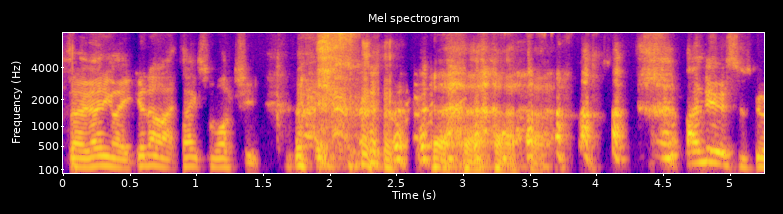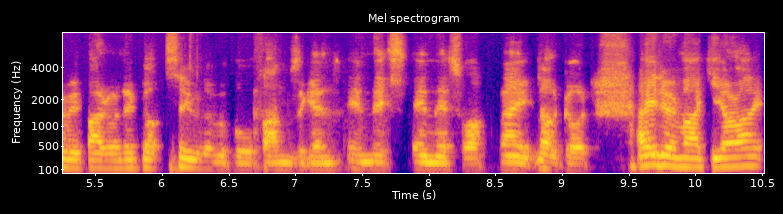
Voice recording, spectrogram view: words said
So anyway, good night. Thanks for watching. I knew this was going to be bad when I've got two Liverpool fans again in this in this one. Mate, not good. How you doing, Mikey? All right?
